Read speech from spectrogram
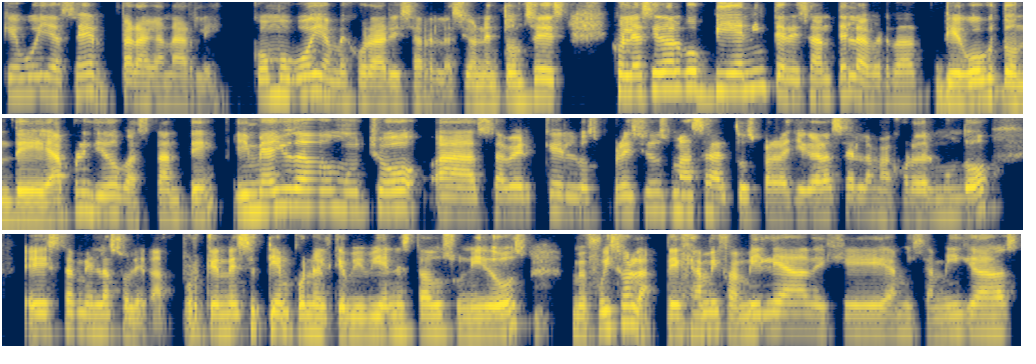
¿qué voy a hacer para ganarle? Cómo voy a mejorar esa relación. Entonces, le ha sido algo bien interesante, la verdad, Diego, donde he aprendido bastante y me ha ayudado mucho a saber que los precios más altos para llegar a ser la mejor del mundo es también la soledad, porque en ese tiempo en el que viví en Estados Unidos, me fui sola. Dejé a mi familia, dejé a mis amigas,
